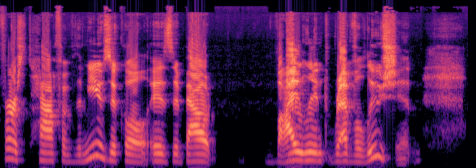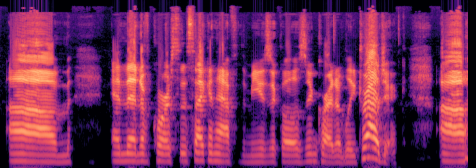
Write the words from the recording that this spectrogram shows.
first half of the musical is about violent revolution. Um, and then, of course, the second half of the musical is incredibly tragic. Um,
